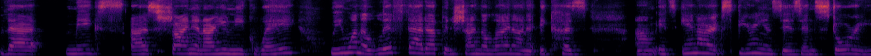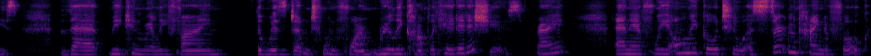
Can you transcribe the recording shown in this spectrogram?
that makes us shine in our unique way, we want to lift that up and shine the light on it because um, it's in our experiences and stories that we can really find the wisdom to inform really complicated issues, right? And if we only go to a certain kind of folk,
